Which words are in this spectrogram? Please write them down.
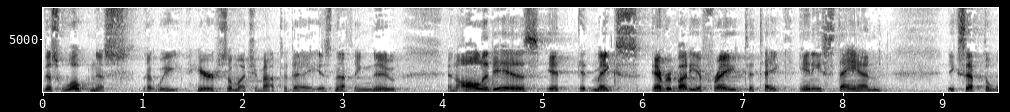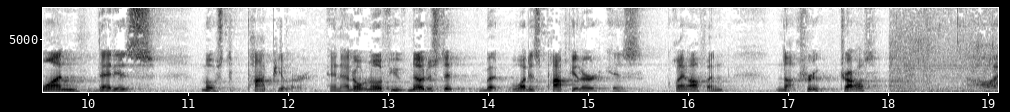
this wokeness that we hear so much about today is nothing new. And all it is, it, it makes everybody afraid to take any stand except the one that is most popular. And I don't know if you've noticed it, but what is popular is quite often not true. Charles? Oh,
